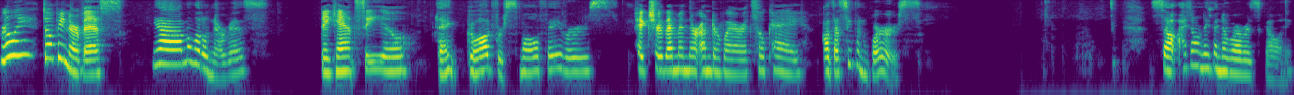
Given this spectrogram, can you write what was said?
Really? Don't be nervous. yeah, I'm a little nervous. They can't see you. Thank God for small favors. Picture them in their underwear. It's okay. Oh, that's even worse. So I don't even know where I was going.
